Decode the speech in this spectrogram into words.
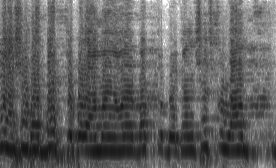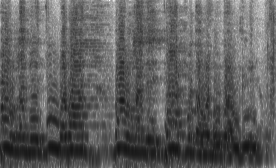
এই আশাবাদ ব্যক্ত করে আমি আমার বক্তব্য এখানে শেষ করলাম। বাংলাদেশ জিন্দাবাদ, বাংলাদেশ জাতীয়তাবাদী দল জিন্দাবাদ।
